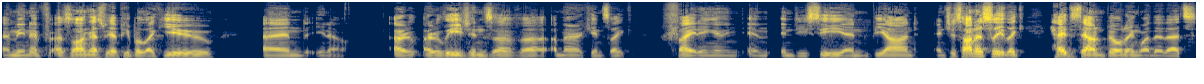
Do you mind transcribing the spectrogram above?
I mean, if, as long as we have people like you and, you know, our, our legions of uh, Americans like fighting in, in, in DC and beyond, and just honestly like heads down building, whether that's,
